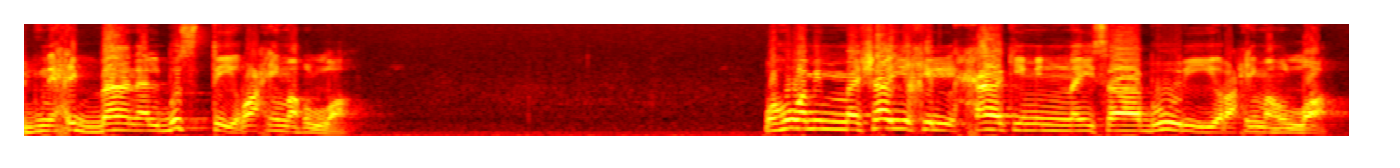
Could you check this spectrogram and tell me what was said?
ابن حبان البستي رحمه الله. وهو من مشايخ الحاكم النيسابوري رحمه الله.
